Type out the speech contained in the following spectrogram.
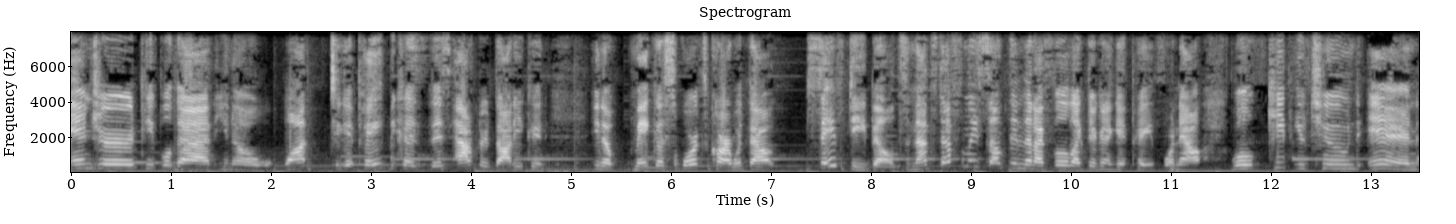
injured, people that, you know, want to get paid because this actor thought he could you know, make a sports car without safety belts. And that's definitely something that I feel like they're going to get paid for. Now, we'll keep you tuned in,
